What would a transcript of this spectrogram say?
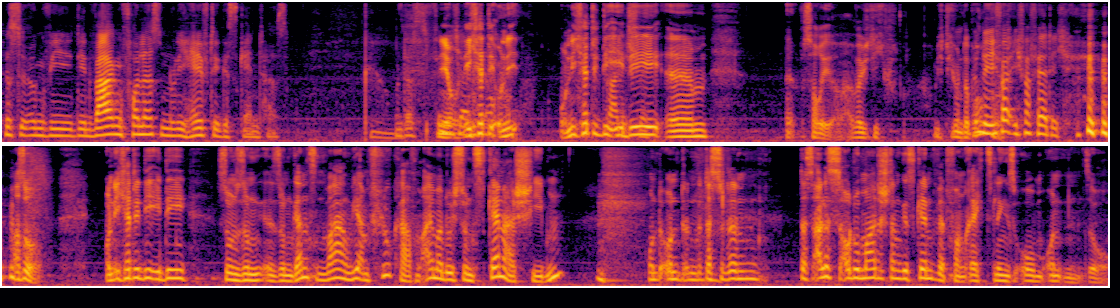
dass du irgendwie den Wagen voll hast und nur die Hälfte gescannt hast. Und das finde Ja, ich und ich, hatte, und, ich, und ich hatte die Idee, ähm, äh, sorry, habe ich dich, hab ich dich unterbrochen? Nee, ich war, ich war fertig. Achso. Und ich hatte die Idee, so, so, einen- so einen ganzen Wagen wie am Flughafen einmal durch so einen Scanner schieben und, und, und dass du dann, dass alles automatisch dann gescannt wird von rechts, links, oben, unten. So.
